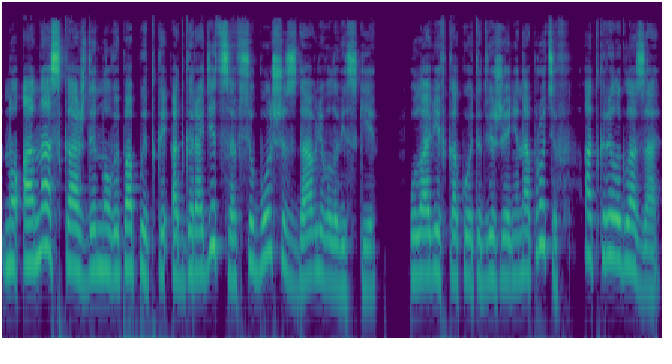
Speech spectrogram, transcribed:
Но она с каждой новой попыткой отгородиться все больше сдавливала виски. Уловив какое-то движение напротив, открыла глаза.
